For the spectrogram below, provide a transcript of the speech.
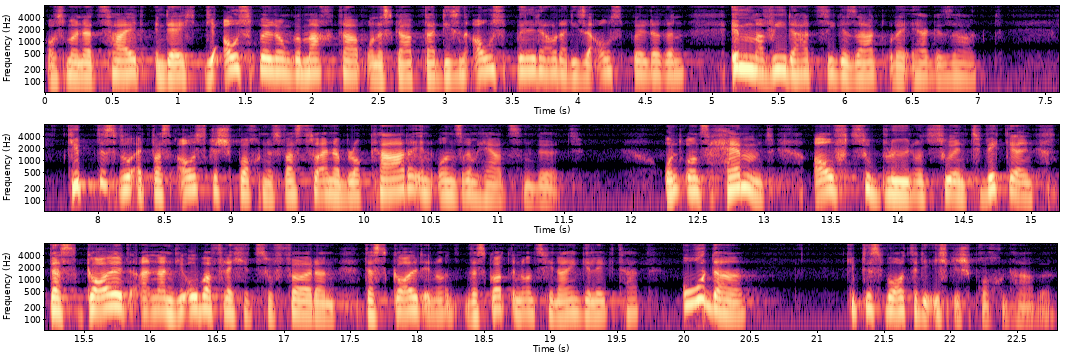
aus meiner Zeit, in der ich die Ausbildung gemacht habe und es gab da diesen Ausbilder oder diese Ausbilderin. Immer wieder hat sie gesagt oder er gesagt. Gibt es so etwas Ausgesprochenes, was zu einer Blockade in unserem Herzen wird und uns hemmt, aufzublühen und zu entwickeln, das Gold an, an die Oberfläche zu fördern, das, Gold in, das Gott in uns hineingelegt hat? Oder gibt es Worte, die ich gesprochen habe?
